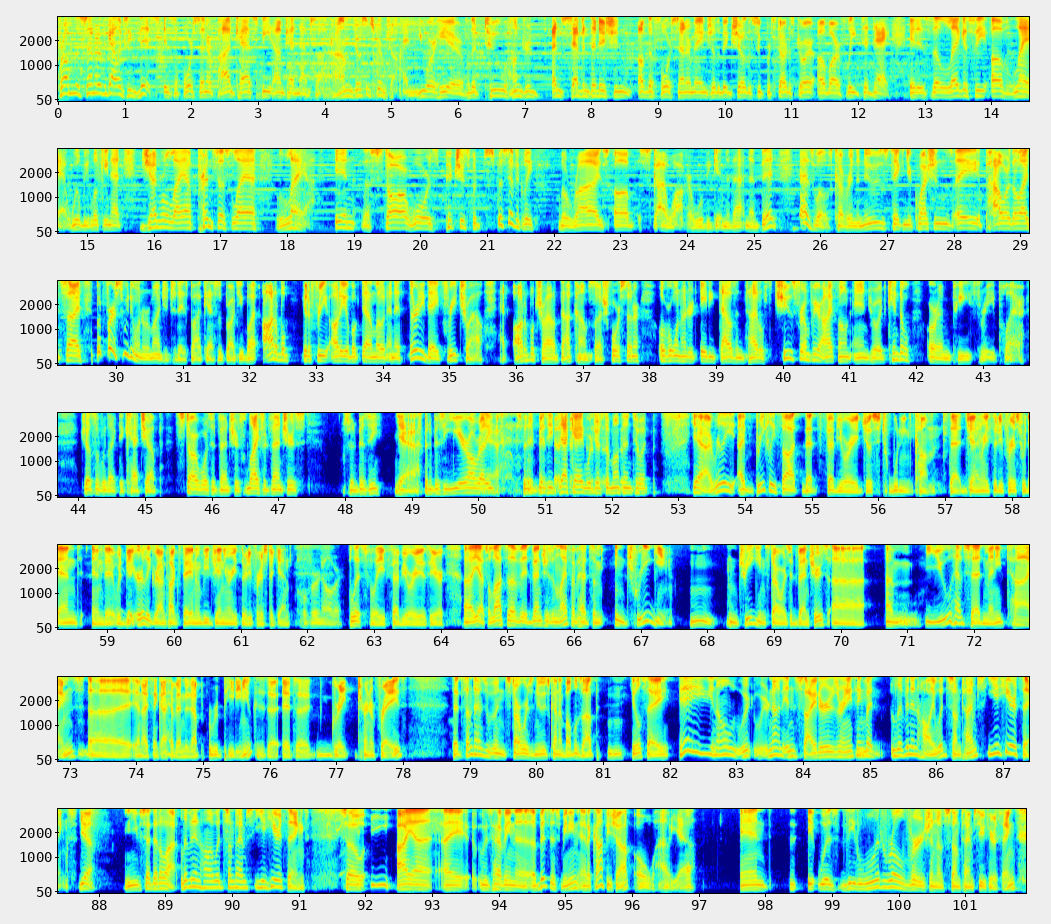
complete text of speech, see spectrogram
From the center of the galaxy, this is the Force Center podcast feed. I'm Ken Napzok. I'm Joseph Scrimshaw. And you are here for the 207th edition of the Force Center main show, the big show, the superstar destroyer of our fleet today. It is the legacy of Leia. We'll be looking at General Leia, Princess Leia, Leia in the Star Wars pictures, but specifically the Rise of Skywalker. We'll be getting to that in a bit, as well as covering the news, taking your questions, a power the light side. But first, we do want to remind you today's podcast is brought to you by Audible. Get a free audiobook download and a 30-day free trial at audibletrial.com slash force center. Over 180,000 titles to choose from for your iPhone, Android, Kindle, or MP3 player. Joseph, we'd like to catch up. Star Wars adventures, life adventures. It's been busy. Yeah. It's been a busy year already. Yeah. it's been a busy decade. We're just a month into it. Yeah, I really, I briefly thought that February just wouldn't come, that January 31st would end and it would be early Groundhog's Day and it would be January 31st again. Over and over. Blissfully, February is here. Uh, yeah, so lots of adventures in life. I've had some intriguing, Mm. intriguing Star Wars adventures. Uh, um, you have said many times, Mm-hmm. uh, and I think I have ended up repeating you because it's a it's a great turn of phrase that sometimes when Star Wars news kind of bubbles up, Mm-hmm. you'll say, "Hey, you know, we're, we're not insiders or anything, but living in Hollywood, sometimes you hear things." Yeah. And you've said that a lot. Living in Hollywood, sometimes you hear things. So I uh, I was having a, a business meeting at a coffee shop. Oh wow, yeah. And it was the literal version of sometimes you hear things.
